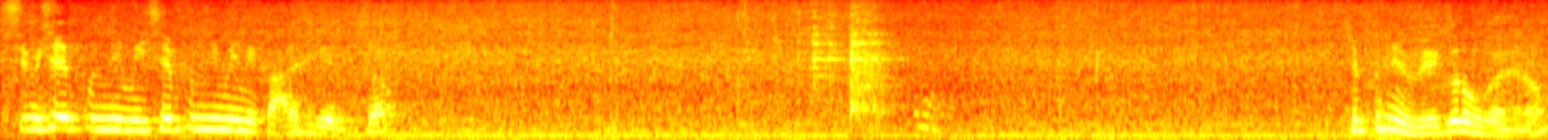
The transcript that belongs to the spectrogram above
심 셰프님이 셰프님이니까 아시겠죠? 셰프님 왜 그런가요?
